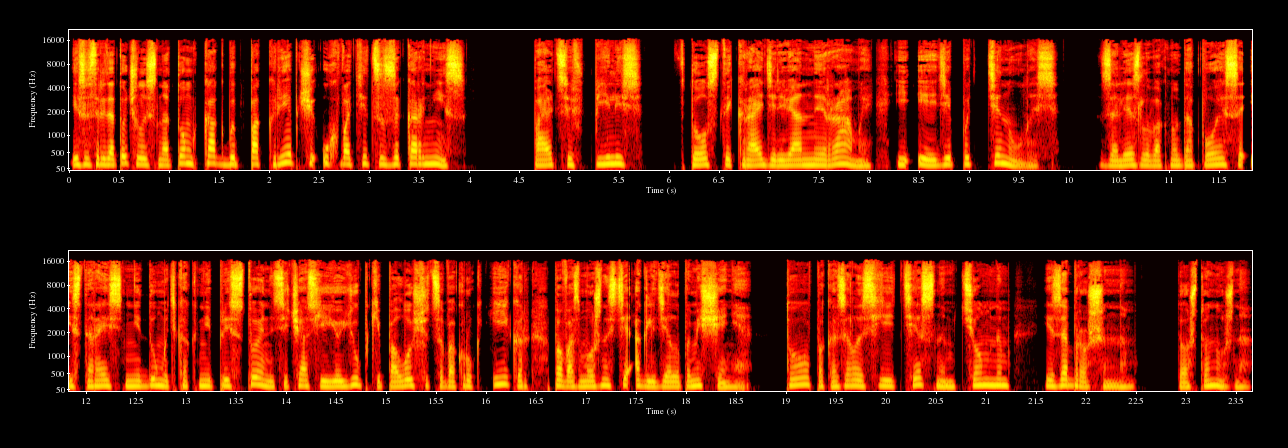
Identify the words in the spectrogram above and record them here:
и сосредоточилась на том, как бы покрепче ухватиться за карниз. Пальцы впились в толстый край деревянной рамы, и Эдди подтянулась. Залезла в окно до пояса и, стараясь не думать, как непристойно сейчас ее юбки полощутся вокруг икр, по возможности оглядела помещение. То показалось ей тесным, темным и заброшенным. То, что нужно.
